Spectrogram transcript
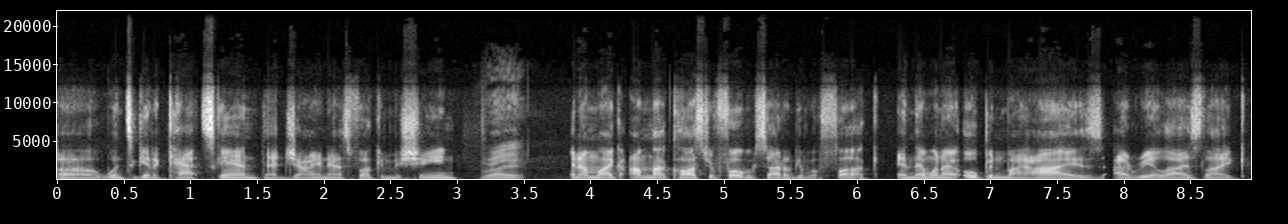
uh, went to get a CAT scan, that giant ass fucking machine. Right. And I'm like, I'm not claustrophobic, so I don't give a fuck. And then when I opened my eyes, I realized like,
